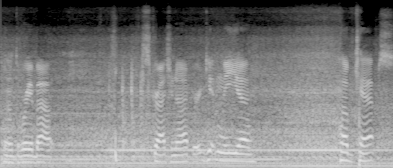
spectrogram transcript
Don't have to worry about scratching up or getting the uh, hubcaps.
